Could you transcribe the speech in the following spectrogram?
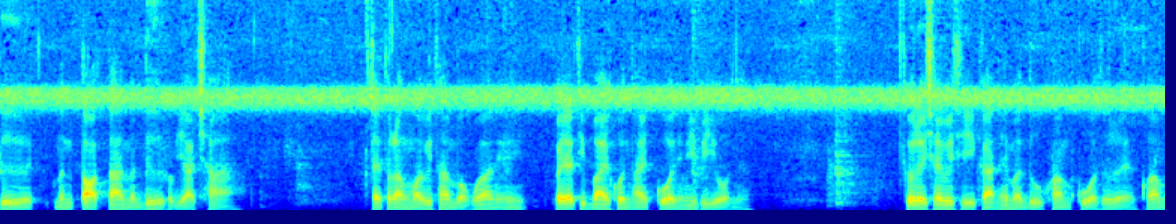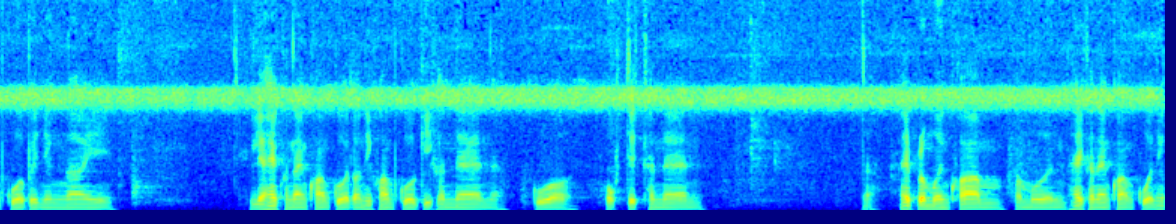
คือมันต่อต้านมันดื้อกับยาชา แต่ตอนหลังหมอวิธานบอกว่าเนี่ยไปอธิบายคนหายกลัวนี่มีประโยชน์นะก็เลยใช้วิธีการให้มาดูความกลัวซะเลย ความกลัวเป็นยังไงแล้วให้คะแนนความกลัวตอนนี้ความกลัวกี่คะแนนนะกลัวหกเจ็ดคะแนนนะให้ประเมินความประเมินให้คะแนนความกลัวนี่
